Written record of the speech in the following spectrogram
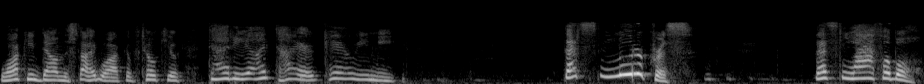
walking down the sidewalk of Tokyo, Daddy, I'm tired, carry me. That's ludicrous. That's laughable.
